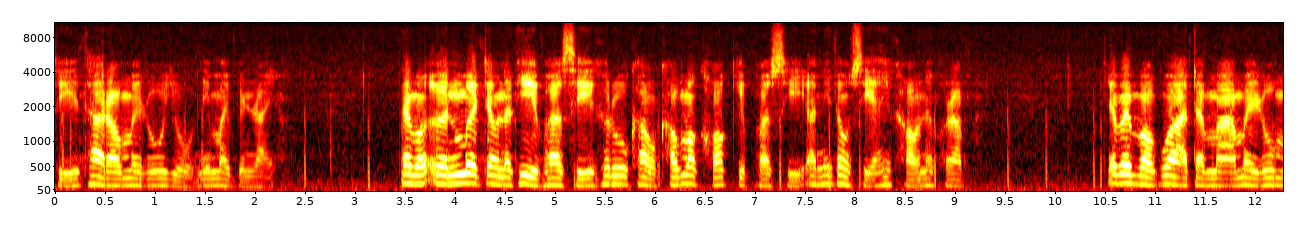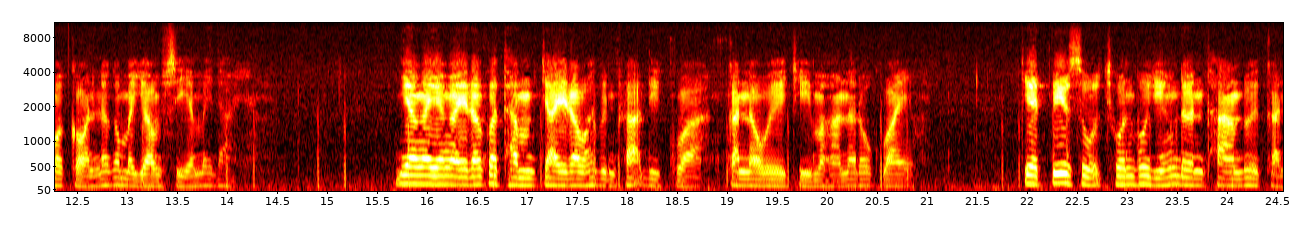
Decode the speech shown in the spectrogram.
ษีถ้าเราไม่รู้อยู่นี่ไม่เป็นไร แต่บังเอิญเมื่อเจ้าหน้าที่ภาษีเขารู้เข้าเขามาขอเก็บภาษี อันนี้ต้องเสียให้เขานะครับ จะไปบอกว่าแต่มาไม่รู้มาก่อนแล้วก็ไม่ยอมเสียไม่ได้ ยังไงยังไงเราก็ทำใจเราให้เป็นพระดีกว่า กันเอาเวจีมหานรกไว้เจ็ดปีสูตรชวนผู้หญิงเดินทางด้วยกัน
